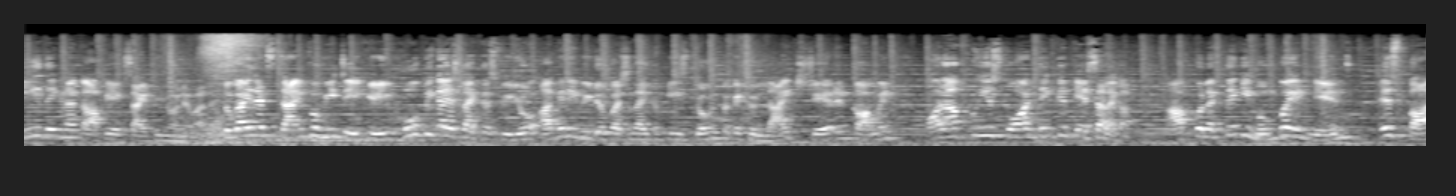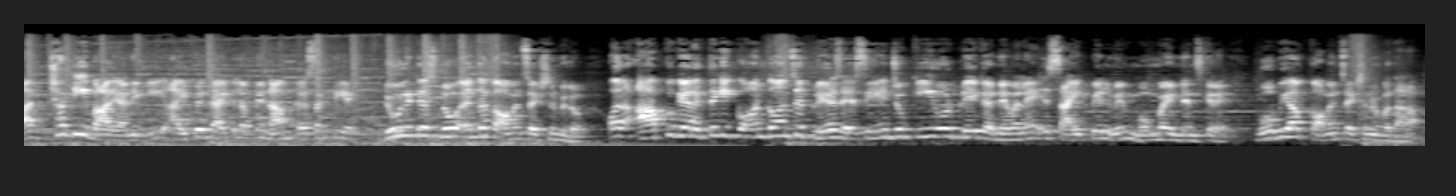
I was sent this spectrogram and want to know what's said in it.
ये देखना काफ़ी एक्साइटिंग होने वाला है। तो guys it's time for me take leave hope you guys like this video अगर ये वीडियो पसंद आई तो please don't forget to like share and comment और आपको ये स्क्वाड देखकर कैसा लगा? आपको लगता है कि मुंबई इंडियंस इस बार छठी बार, यानी कि आईपीएल टाइटल अपने नाम कर सकती है? Do let us know in the comment section below और आपको क्या लगता है कि कौन कौन से प्लेयर्स ऐसे हैं जो की रोल प्ले करने वाले हैं इस आईपीएल में मुंबई इंडियंस के लिए? वो भी आप कमेंट सेक्शन में बताना।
